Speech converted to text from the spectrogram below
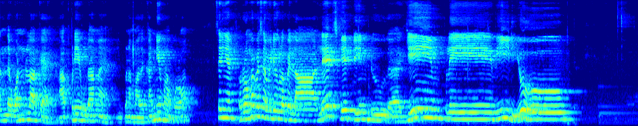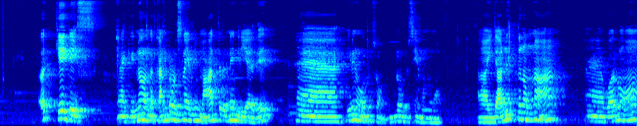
அந்த ஒன் பிளாக்கை அப்படியே விடாமல் இப்போ நம்ம அதை கன்னியூ பண்ண போகிறோம் சரிங்க ரொம்ப பேசுகிற வீடியோக்குள்ளே போயிடலாம். Let's get into the game play video okay guys எனக்கு இன்னும் அந்த கண்ட்ரோல்ஸ்லாம் எப்படி மாற்றுறதுனே தெரியாது. இருங்க ஒரு நிமிஷம். இன்னொரு விஷயம் பண்ணுவோம். இதை அழுத்தினோம்னா வரும்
